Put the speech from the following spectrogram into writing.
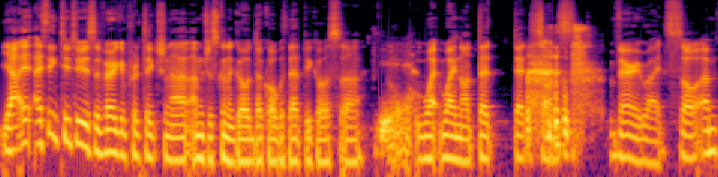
yeah, I, I think 2 2 is a very good prediction. I, am just going to go d'accord with that because uh, yeah. why, why not? That that sounds very right. So um,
